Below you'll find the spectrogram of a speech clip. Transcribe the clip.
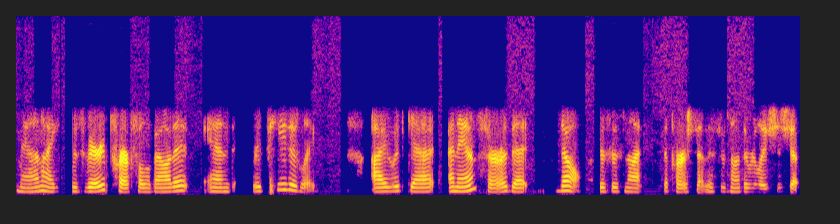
man, I was very prayerful about it. And repeatedly, I would get an answer that no, this is not the person. This is not the relationship.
